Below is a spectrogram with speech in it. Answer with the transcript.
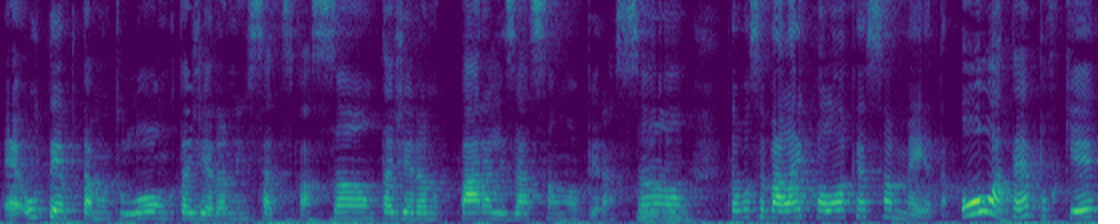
é, o tempo está muito longo, está gerando insatisfação, está gerando paralisação na operação. Uhum. Então você vai lá e coloca essa meta. Ou até porque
